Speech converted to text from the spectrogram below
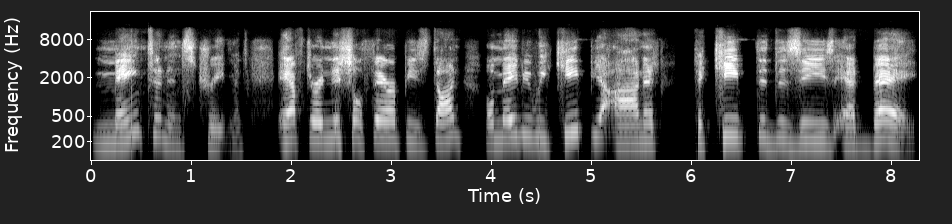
maintenance treatment after initial therapy is done. Well, maybe we keep you on it to keep the disease at bay.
